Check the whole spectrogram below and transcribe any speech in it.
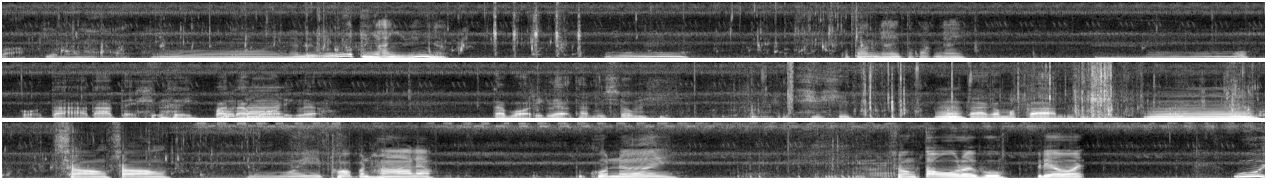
ปลาเกี่ยมง่ายโอ้ยเดี๋ยวโอ้ตัวใหญ่นี่นะโอ้ปลาปากใหญ่ปลาปากใหญ่โอ้ เกาะตาตาแตกเลยปลาเกาะตาตาบอดอีกแล้ว ตาบอดอีกแล้วท่านผู้ชมอืมตากรรมการอืมสองสองโอ้ยพอปัญหาแล้ว ทุกคนเอ้ยสองโตเลยผู้เรียกว่าอุ้ย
